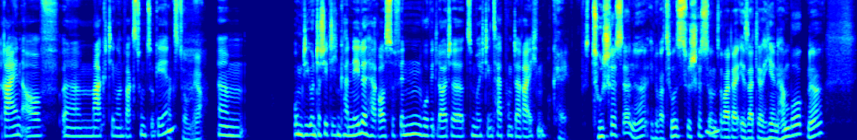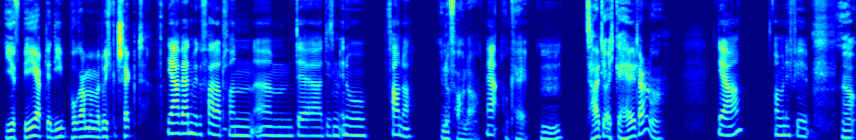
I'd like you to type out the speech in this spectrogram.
rein auf ähm, Marketing und Wachstum zu gehen. Wachstum, ja. Ähm, um die unterschiedlichen Kanäle herauszufinden, wo wir die Leute zum richtigen Zeitpunkt erreichen. Okay. Zuschüsse, ne? Innovationszuschüsse mhm. und so weiter. Ihr seid ja hier in Hamburg, ne? IFB, habt ihr die Programme mal durchgecheckt? Ja, werden wir gefördert von ähm, der, diesem Inno-Founder. Inno-Founder. Ja. Okay. Mhm. Zahlt ihr euch Gehälter? Ja, aber nicht viel. Ja.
